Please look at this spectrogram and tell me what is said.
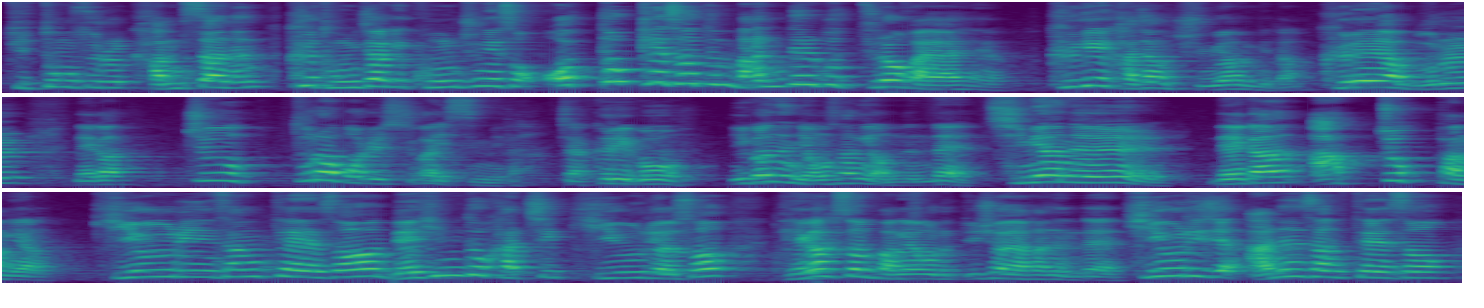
뒤통수를 감싸는 그 동작이 공중에서 어떻게 해서든 만들고 들어가야 해요 그게 가장 중요합니다. 그래야 물을 내가 쭉 뚫어버릴 수가 있습니다. 자 그리고 이거는 영상이 없는데 지면을 내가 앞쪽 방향 기울인 상태에서 내 힘도 같이 기울여서 대각선 방향으로 뛰셔야 하는데 기울이지 않은 상태에서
